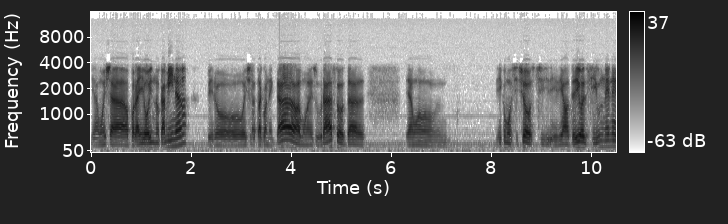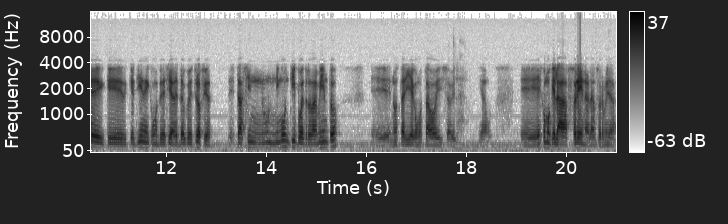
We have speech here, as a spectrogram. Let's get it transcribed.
Digamos, ella por ahí hoy no camina, pero ella está conectada, mueve su brazo, está, digamos, es como si yo, si, digamos, te digo, si un nene que, que tiene, como te decía, de leucodistrofia, está sin un- ningún tipo de tratamiento, eh, no estaría como está hoy Isabela, digamos. Eh, es como que la frena la enfermedad,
